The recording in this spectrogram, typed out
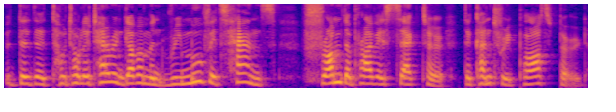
the, the totalitarian government removed its hands from the private sector, the country prospered.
